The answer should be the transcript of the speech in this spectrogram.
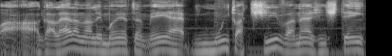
A, a galera na Alemanha também é muito ativa, né? A gente tem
